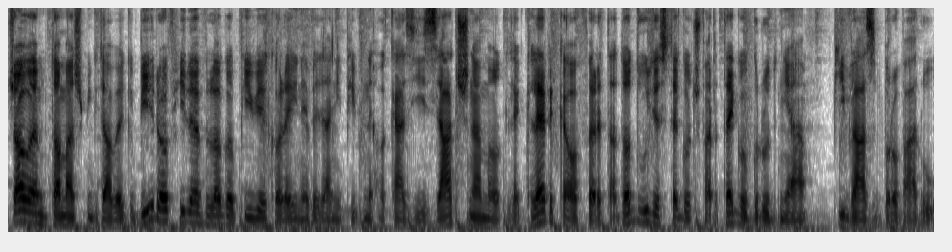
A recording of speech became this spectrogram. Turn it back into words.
czołem, Tomasz Migdałek, Birofile w Logopiwie, kolejne wydanie piwnych okazji. Zaczynamy od Leclerca, oferta do 24 grudnia, piwa z browaru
